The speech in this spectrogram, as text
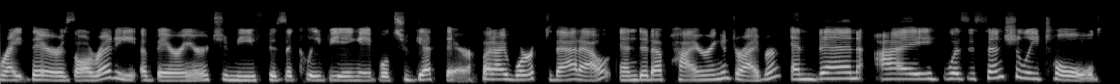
right there is already a barrier to me physically being able to get there. But I worked that out, ended up hiring a driver, and then I was essentially told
